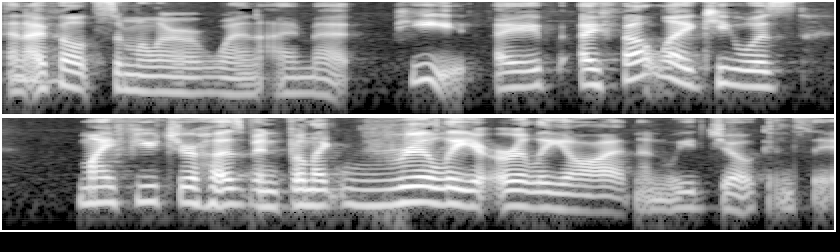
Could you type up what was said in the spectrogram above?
And I felt similar when I met Pete. I I felt like he was my future husband from like really early on, and we joke and say,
